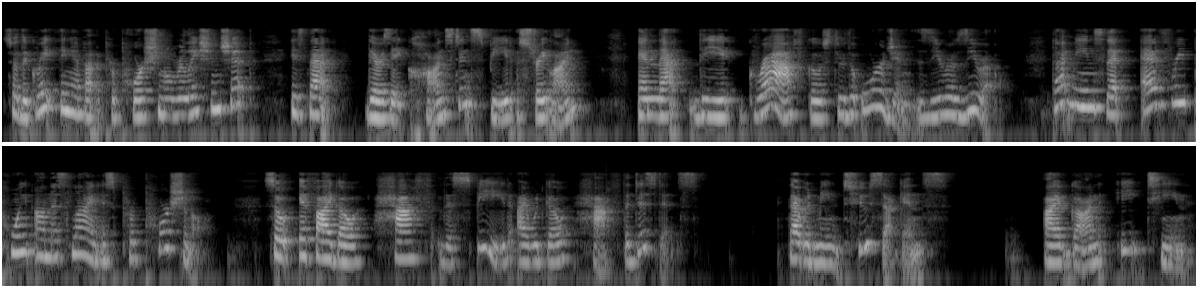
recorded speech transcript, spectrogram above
So the great thing about a proportional relationship is that there's a constant speed, a straight line, and that the graph goes through the origin, 0, 0. That means that every point on this line is proportional. So if I go half the speed, I would go half the distance. That would mean two seconds. I've gone 18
